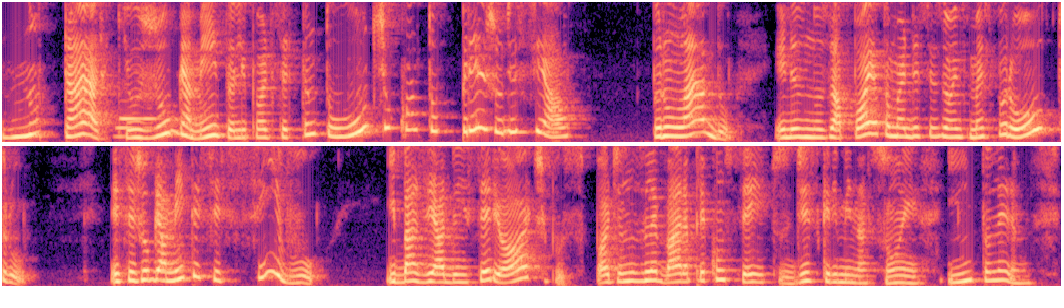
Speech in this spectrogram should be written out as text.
notar que o julgamento ele pode ser tanto útil quanto prejudicial. Por um lado, ele nos apoia a tomar decisões, mas por outro, esse julgamento excessivo e baseado em estereótipos pode nos levar a preconceitos, discriminações e intolerância.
